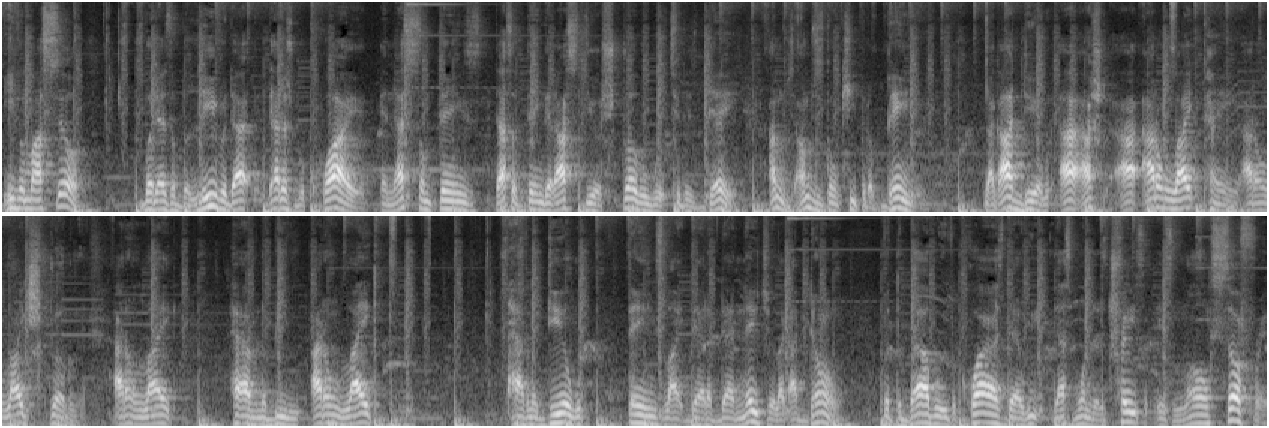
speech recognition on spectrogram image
Even myself. But as a believer, that that is required, and that's some things. That's a thing that I still struggle with to this day. I'm I'm just gonna keep it a beam. Like I deal with, I, I I don't like pain. I don't like struggling. I don't like having to be. I don't like having to deal with things like that of that nature. Like I don't. But the Bible requires that we. That's one of the traits is long suffering.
